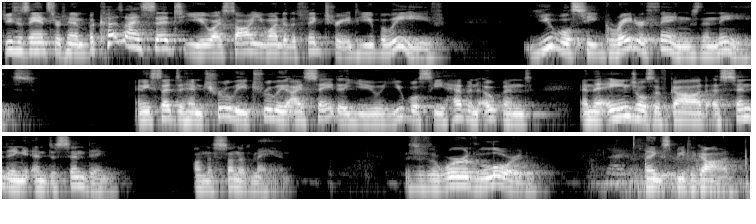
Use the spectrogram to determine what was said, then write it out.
Jesus answered him, Because I said to you, I saw you under the fig tree, do you believe? You will see greater things than these. And he said to him, Truly, truly, I say to you, you will see heaven opened and the angels of God ascending and descending on the Son of Man. This is the word of the Lord. Thanks be to God.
